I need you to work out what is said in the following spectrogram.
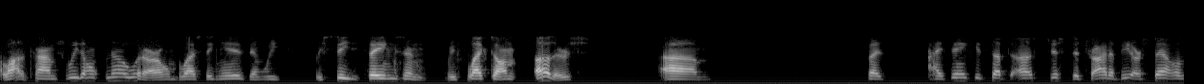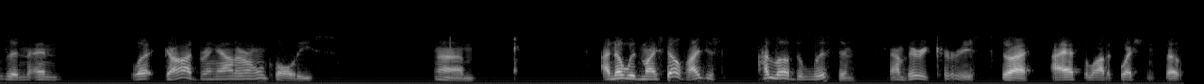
a lot of times we don't know what our own blessing is, and we, we see things and reflect on others. Um, but I think it's up to us just to try to be ourselves and, and let God bring out our own qualities. Um, I know with myself, I just I love to listen. I'm very curious, so I I ask a lot of questions. So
